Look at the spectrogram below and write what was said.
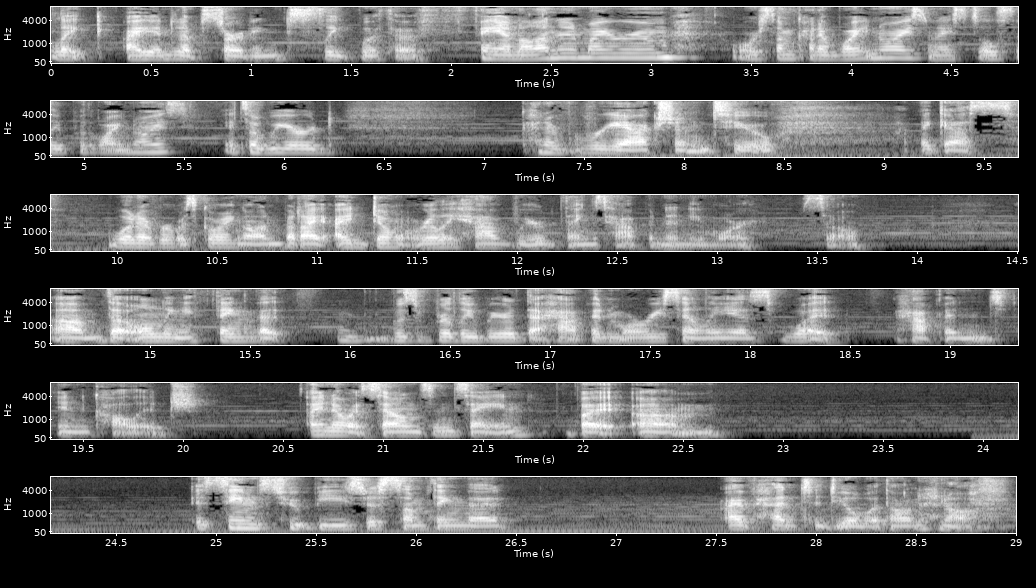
like I ended up starting to sleep with a fan on in my room or some kind of white noise, and I still sleep with white noise. It's a weird kind of reaction to, I guess, whatever was going on, but I, I don't really have weird things happen anymore. So um, the only thing that was really weird that happened more recently is what happened in college. I know it sounds insane, but um, it seems to be just something that I've had to deal with on and off.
